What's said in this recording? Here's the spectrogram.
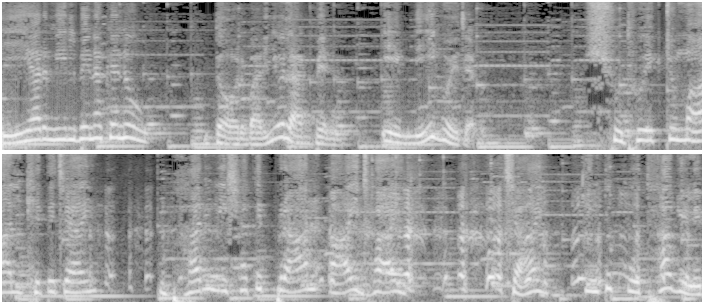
এ আর মিলবে না কেন? দরবারিও লাগবে না। এমনিই হয়ে যাবে। শুধু একটু মাল খেতে চাই? ভারী নেশাতে প্রাণ আই ঢাই চাই কিন্তু কোথা গেলে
